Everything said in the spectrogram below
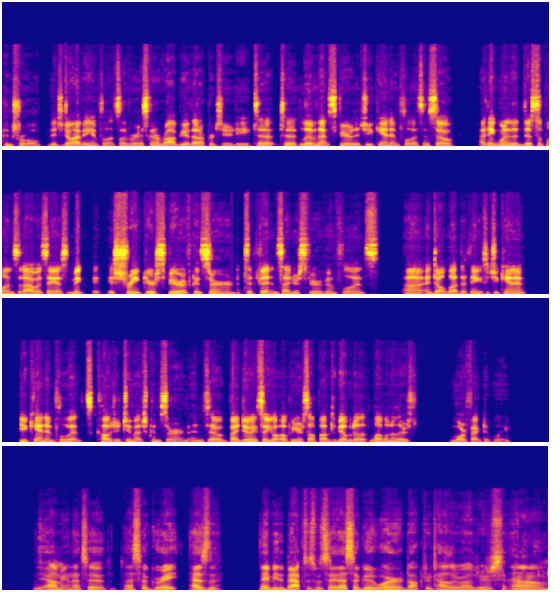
control, that you don't have any influence over, it's going to rob you of that opportunity to to live in that sphere that you can influence. And so I think one of the disciplines that I would say is make is shrink your sphere of concern to fit inside your sphere of influence, uh, and don't let the things that you can't you can't influence cause you too much concern. And so by doing so, you'll open yourself up to be able to love on others more effectively. Yeah, man, that's a that's a great as the maybe the Baptists would say that's a good word, Dr. Tyler Rogers. Um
